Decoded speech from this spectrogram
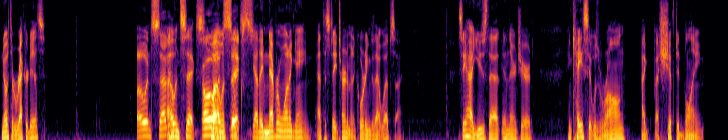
You know what the record is? Oh and seven. Oh and six. Oh, Well, and oh and six. six. Yeah, they never won a game at the state tournament, according to that website. See how I used that in there, Jared? In case it was wrong, I, I shifted blame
